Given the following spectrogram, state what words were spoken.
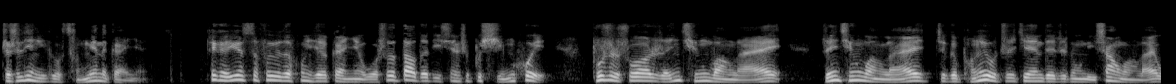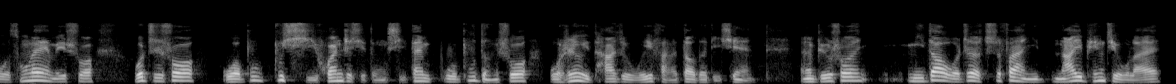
这是另一个层面的概念。这个约瑟夫的混淆概念，我说的道德底线是不行贿，不是说人情往来，人情往来这个朋友之间的这种礼尚往来，我从来也没说，我只是说我不不喜欢这些东西，但我不等于说我认为他就违反了道德底线。嗯，比如说你到我这吃饭，你拿一瓶酒来，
